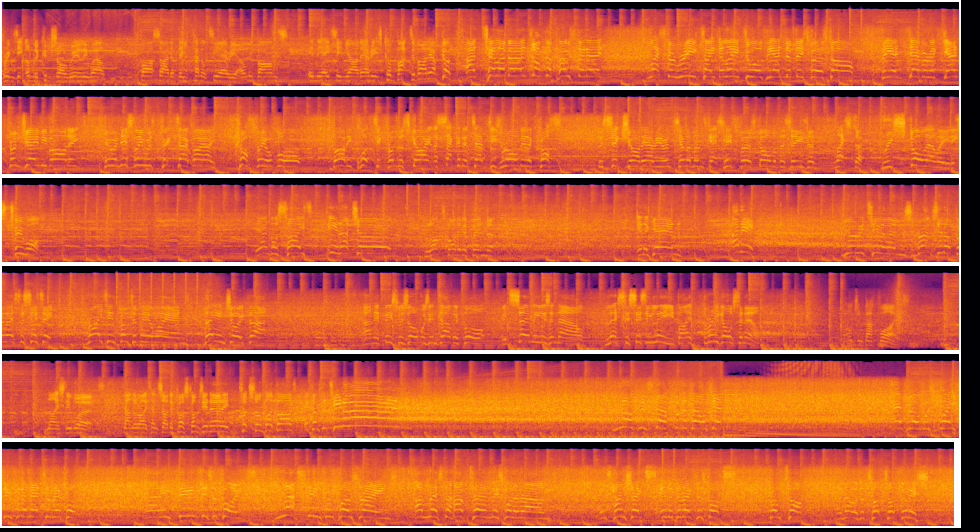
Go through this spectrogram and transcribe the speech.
brings it under control really well. Far side of the penalty area, only Barnes in the 18-yard area. It's come back to Vardy off and Tielemans off the post and in. Leicester retake the lead towards the end of this first half. The endeavour again from Jamie Vardy, who initially was picked out by a crossfield ball. Vardy plucked it from the sky at the second attempt. He's rolled it across the six-yard area, and Tielemans gets his first goal of the season. Leicester restore their lead. It's 2-1. The angle's tight. Iheanacho blocked by the defender. In again, and in. Youri Tielemans wraps it up for Leicester City, right in front of the away end. They enjoyed that. And if this result was in doubt before, it certainly isn't now. Leicester City lead by three goals to nil. Belgian back wide. Nicely worked. Down the right hand side, the cross comes in early, touched on by Barnes. It comes to Tielemans! Lovely stuff from the Belgian. Everyone was waiting for the net to ripple. And he didn't disappoint. Lasting from close range. And Leicester have turned this one around. It's handshakes in the director's box from top. And that was a top, top finish.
